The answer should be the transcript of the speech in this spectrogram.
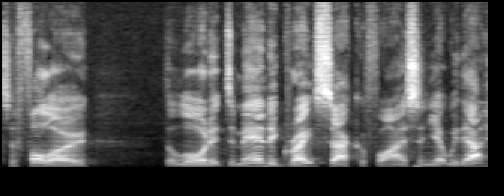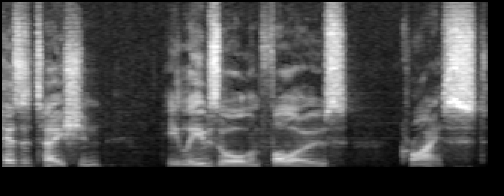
to follow the Lord. It demanded great sacrifice, and yet without hesitation, he leaves all and follows Christ.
